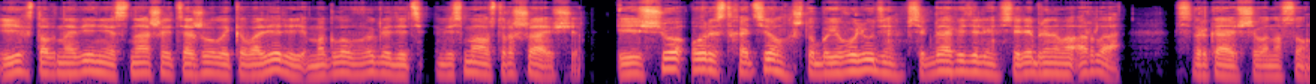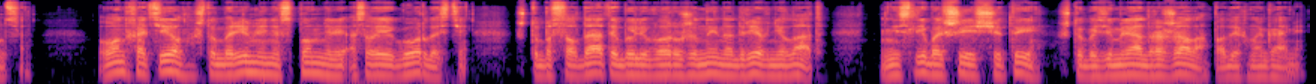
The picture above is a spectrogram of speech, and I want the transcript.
и их столкновение с нашей тяжелой кавалерией могло выглядеть весьма устрашающе. И еще Орест хотел, чтобы его люди всегда видели серебряного орла, сверкающего на солнце. Он хотел, чтобы римляне вспомнили о своей гордости, чтобы солдаты были вооружены на древний лад, несли большие щиты, чтобы земля дрожала под их ногами.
